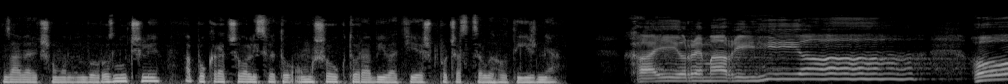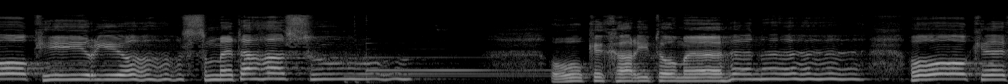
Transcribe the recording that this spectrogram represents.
záverečnou modlitbou rozlúčili a pokračovali svetou omšou, ktorá býva tiež počas celého týždňa. Χάιρε Μαρία, ο Κύριος μετά σου, ο και χαριτωμένε, ο και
